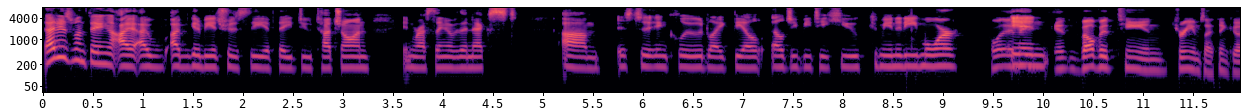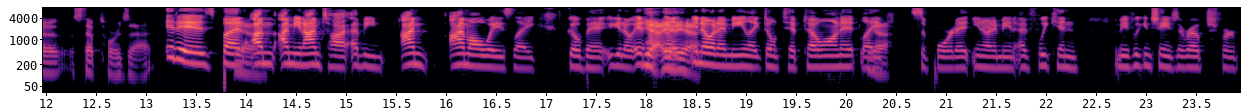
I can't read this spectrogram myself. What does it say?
That is one thing I, I I'm gonna be interested to see if they do touch on in wrestling over the next um is to include like the L- LGBTQ community more. Well, I in- think in Velveteen Dreams, I think a step towards that. It is, but Yeah. I'm I mean I'm taught I mean I'm I'm always like go big, you know, it Yeah, yeah, yeah. you know what I mean? Like don't tiptoe on it, like Yeah. support it, you know what I mean? If we can I mean if we can change the ropes for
